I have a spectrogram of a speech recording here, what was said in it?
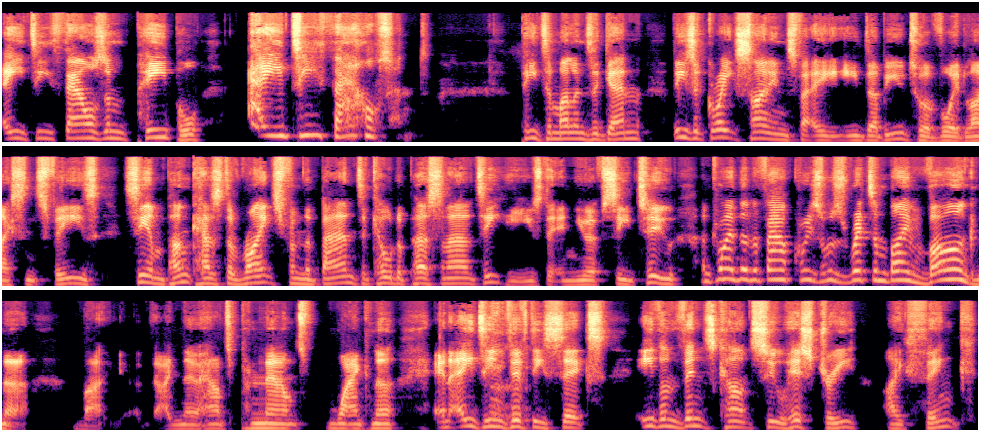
80,000 people. 80,000! Peter Mullins again. These are great signings for AEW to avoid license fees. CM Punk has the rights from the band to Cult of Personality. He used it in UFC 2. And Ride of the Valkyries was written by Wagner. But I know how to pronounce Wagner. In 1856, even Vince can't sue history, I think.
